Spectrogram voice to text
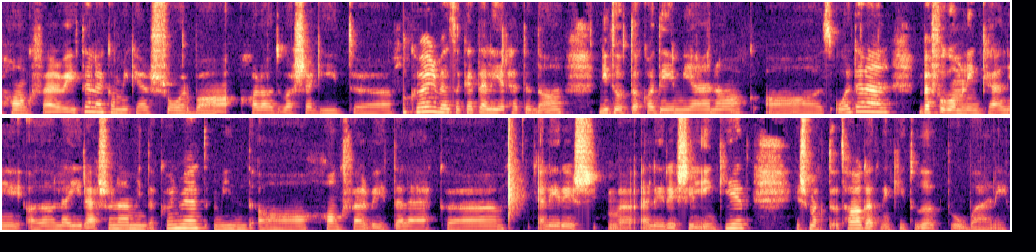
hangfelvételek, amiken sorba haladva segít a könyv. Ezeket elérheted a Nyitott Akadémiának az oldalán. Be fogom linkelni a leírásonál mind a könyvet, mind a hangfelvételek elérés, elérési linkjét, és meg tudod hallgatni, ki tudod próbálni.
